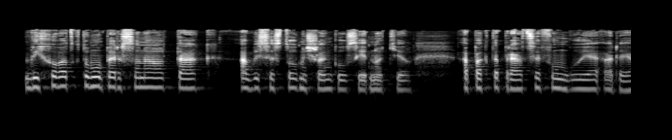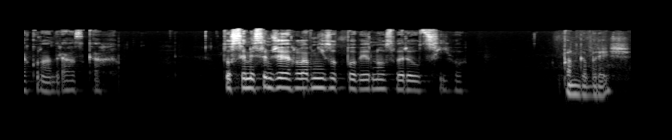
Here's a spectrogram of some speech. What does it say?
vychovat k tomu personál tak, aby se s tou myšlenkou sjednotil. A pak ta práce funguje a jde jako na drátkách. To si myslím, že je hlavní zodpovědnost vedoucího. Pan Gabriš?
